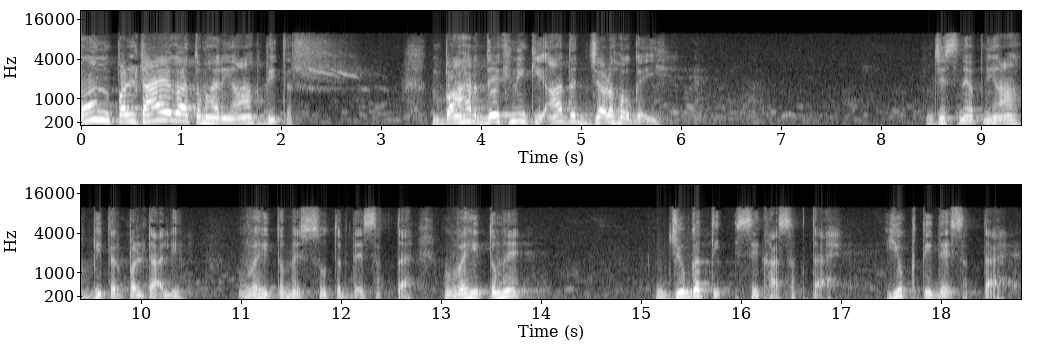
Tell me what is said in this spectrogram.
कौन पलटाएगा तुम्हारी आँख भीतर? बाहर देखने की आदत जड़ हो गई। जिसने अपनी आँख भीतर पलटा ली, वही तुम्हें सूत्र दे सकता है। वही तुम्हें जुगति सिखा सकता है, युक्ति दे सकता है।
